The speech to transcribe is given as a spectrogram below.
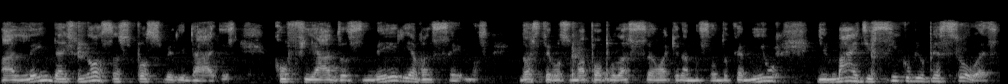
além das nossas possibilidades. Confiados nele, avancemos. Nós temos uma população aqui na Mansão do Caminho de mais de 5 mil pessoas.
